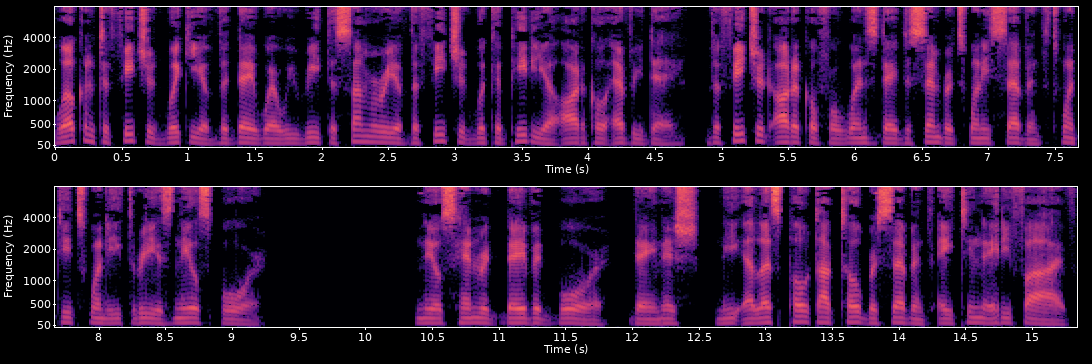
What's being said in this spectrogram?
Welcome to Featured Wiki of the Day, where we read the summary of the featured Wikipedia article every day. The featured article for Wednesday, December 27, 2023 is Niels Bohr. Niels Henrik David Bohr, Danish, Ni Ls Pot October 7, 1885,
